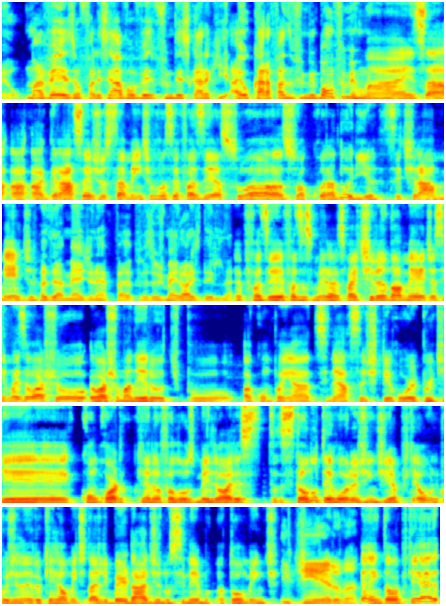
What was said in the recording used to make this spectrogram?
eu- uma vez eu falei assim, ah, vou ver o filme desse cara aqui. Aí o cara faz um filme bom ou um filme ruim? Mas a, a, a graça é justamente você fazer a sua, a sua curadoria. Você tirar a média. Fazer a média, né? Fa- Fazer os melhores dele, né? É fazer, fazer os melhores. Vai tirando a média, assim, mas eu acho, eu acho maneiro, tipo, acompanhar cineastas de terror. Porque concordo com o que o Renan falou, os melhores estão no terror hoje em dia, porque é o único gênero que realmente dá liberdade no cinema atualmente. E dinheiro, né? É, então, é porque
